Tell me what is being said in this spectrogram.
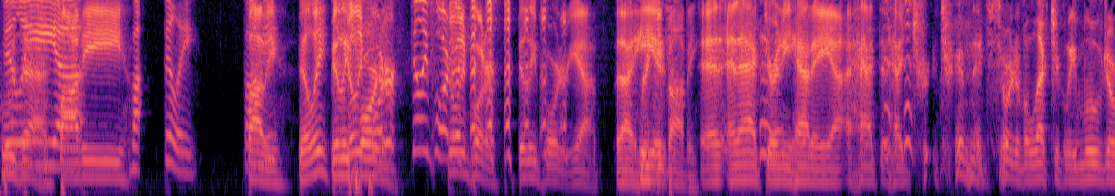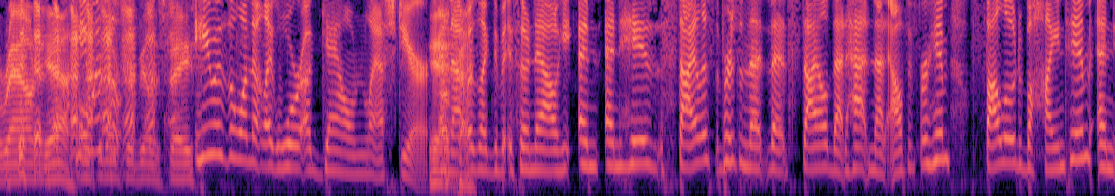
Billy, uh, Bobby. Bo- Billy. Bobby. Billy. Billy, Porter. Billy Porter. Billy Porter. Billy Porter, yeah. Uh, he Ricky is Bobby. An, an actor, and he had a, uh, hat that had tr- trim that sort of electrically moved around. and Yeah. He was opened up the- to his face. He was the one that like wore a gown last year, Yeah. and that Okay. was like the so now he and and his stylist, the person that that styled that hat and that outfit for him, followed behind him, and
